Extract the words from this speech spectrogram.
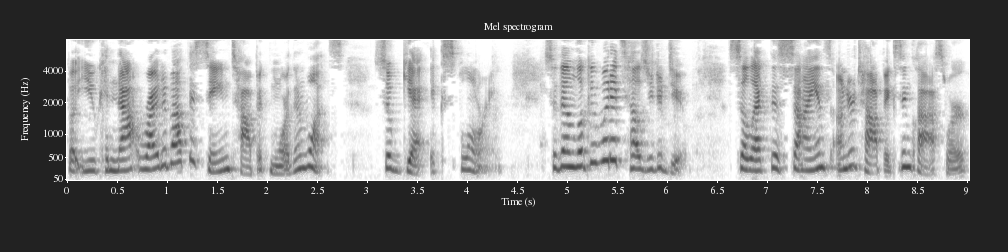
but you cannot write about the same topic more than once. So get exploring. So then look at what it tells you to do. Select the science under topics in classwork.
